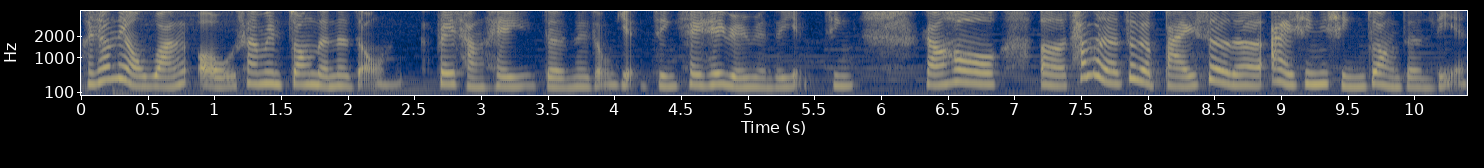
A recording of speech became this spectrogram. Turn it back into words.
很像那种玩偶上面装的那种。非常黑的那种眼睛，黑黑圆圆的眼睛，然后呃，他们的这个白色的爱心形状的脸，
